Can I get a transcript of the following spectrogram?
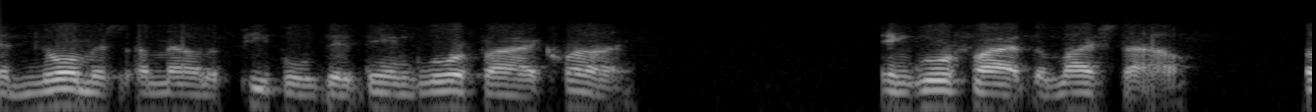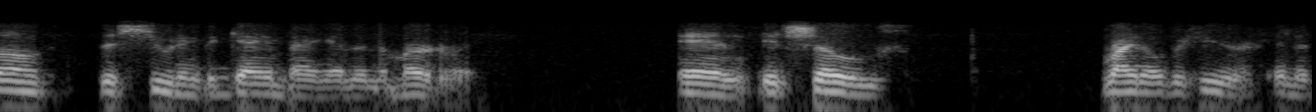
enormous amount of people that then glorified crime and glorified the lifestyle of the shooting, the game banging, and the murdering, and it shows right over here in the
